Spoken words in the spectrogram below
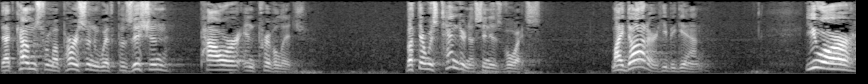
that comes from a person with position, power, and privilege. But there was tenderness in his voice. My daughter, he began, you are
